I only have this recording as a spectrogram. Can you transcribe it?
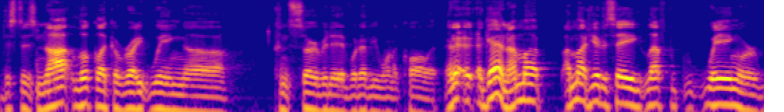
this does not look like a right wing uh, conservative, whatever you want to call it. And uh, again, I'm not I'm not here to say left wing or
